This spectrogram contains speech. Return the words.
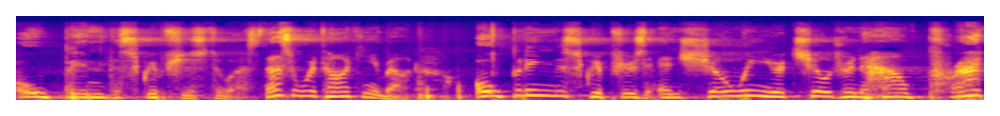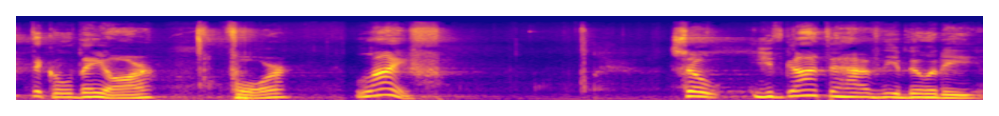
opened the scriptures to us. That's what we're talking about. Opening the scriptures and showing your children how practical they are for life. So you've got to have the ability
